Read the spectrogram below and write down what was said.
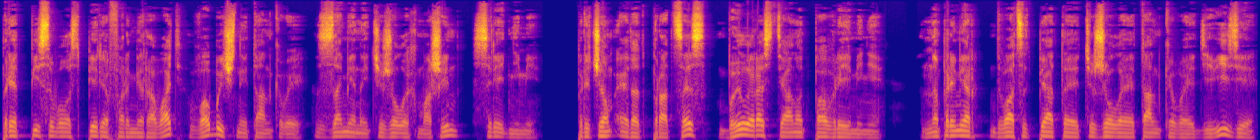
предписывалось переформировать в обычные танковые с заменой тяжелых машин средними. Причем этот процесс был растянут по времени. Например, 25-я тяжелая танковая дивизия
